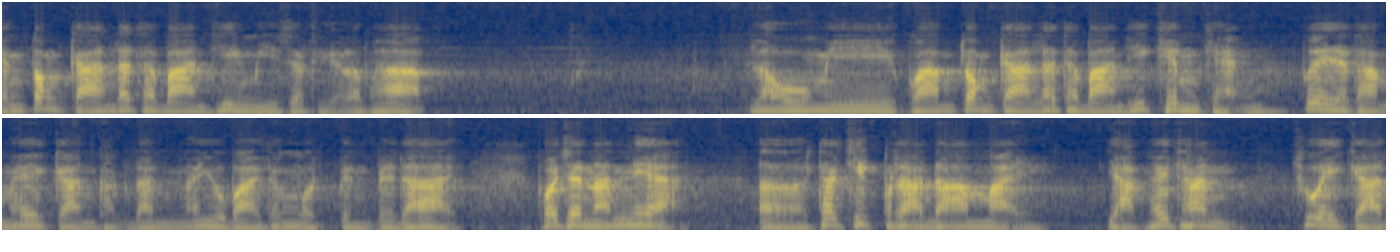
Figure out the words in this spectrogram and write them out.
ยังต้องการรัฐบาลที่มีเสถียรภาพ เรามีความต้องการรัฐบาลที่เข้มแข็ง เพื่อจะทำให้การผลักดันนโยบายทั้งหมดเป็นไปได้ เพราะฉะนั้นเนี่ยถ้าคิดพระดามใหม่ อยากให้ท่านช่วยกัน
